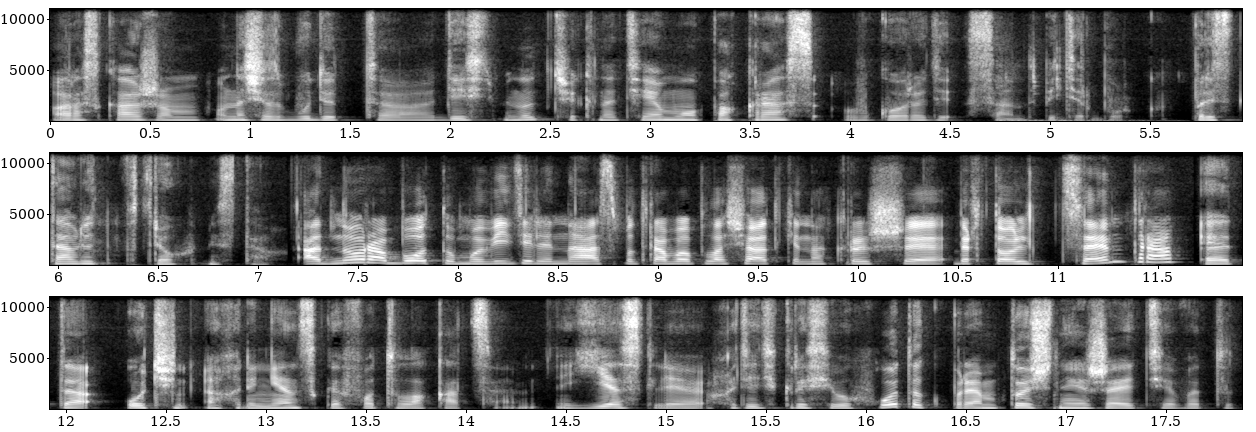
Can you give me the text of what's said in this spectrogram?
расскажем, у нас сейчас будет э, 10 минуточек на тему «Покрас в городе Санкт-Петербург». Представлен в трех местах. Одну работу мы видели на смотровой площадке на крыше Бертольд-центра. Это очень охрененская фотолокация. Если хотите красивых фоток, прям точно езжайте в этот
